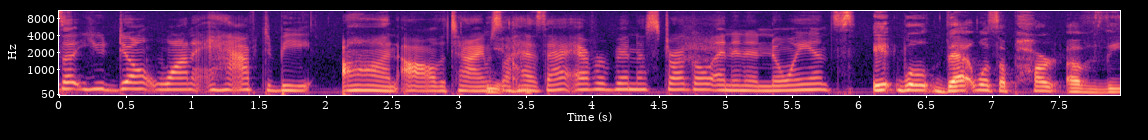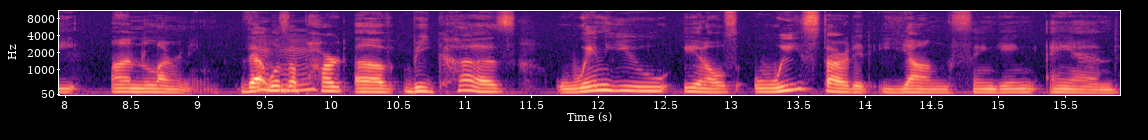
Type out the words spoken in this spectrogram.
so you don't want to have to be on all the time. So Yeah. has that ever been a struggle and an annoyance? It will. That was a part of the unlearning. That was a part of because when you you know we started young singing and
